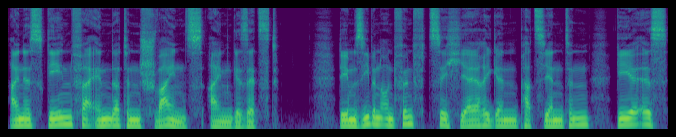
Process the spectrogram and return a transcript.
eines genveränderten Schweins eingesetzt. Dem 57-jährigen Patienten gehe es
